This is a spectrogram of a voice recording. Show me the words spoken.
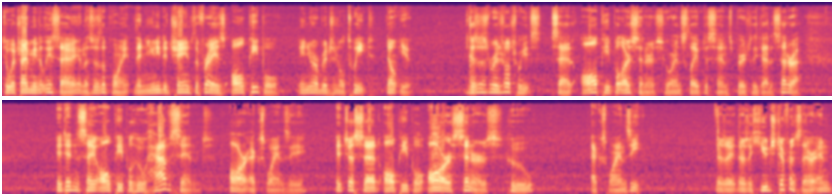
To which I immediately say, and this is the point, then you need to change the phrase all people in your original tweet, don't you? Because his original tweets said, All people are sinners who are enslaved to sin, spiritually dead, etc. It didn't say all people who have sinned are X, Y, and Z. It just said all people are sinners who X, Y, and Z. There's a, there's a huge difference there, and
